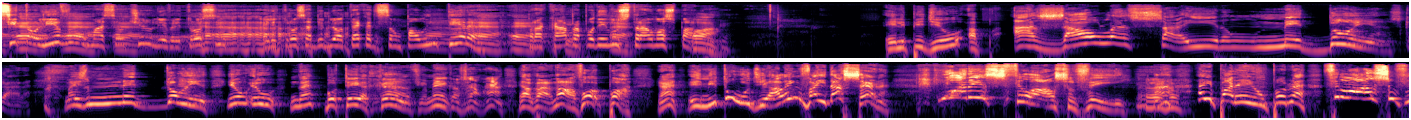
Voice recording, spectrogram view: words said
Cita é, o livro, é, o Marcel é. tira o livro. Ele trouxe, ele trouxe a biblioteca de São Paulo inteira é, pra cá para poder ilustrar o nosso papo. Ó, Ele pediu. a- as aulas saíram medonhas, cara. Mas medonhas. Eu, eu né, botei a câmera, filmei. Ela vai, não, vou, porra. Né, imito o Woody Allen, vai dar certo. né? What is philosophy? Né? Aí parei um pouco. né, Philosophy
